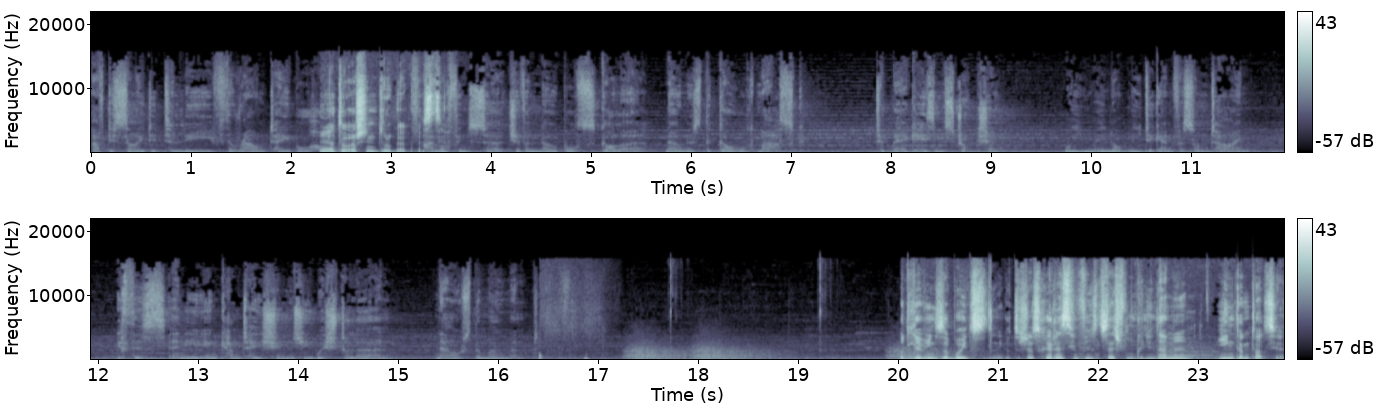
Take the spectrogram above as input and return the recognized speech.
I've decided to właśnie druga I'm kwestia. off in search of a noble scholar known as the Gold Mask to beg his instruction. We may not meet again for some time. If there's any incantations you wish to learn, now's the moment. Podlewnik zabójcy, dla niego też jest herezją, więc też mu go nie damy. I inkantacje.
